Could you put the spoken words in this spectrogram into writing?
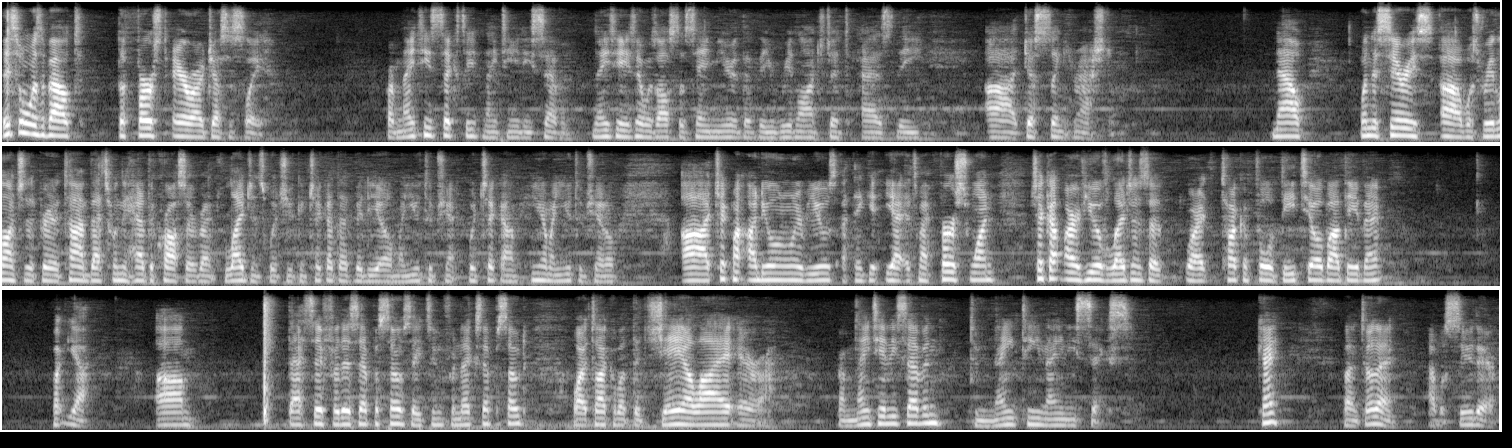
this one was about the first era of Justice League from 1960 to 1987. 1987 was also the same year that they relaunched it as the uh, Justice League International. Now, when the series uh, was relaunched at the period of time, that's when they had the crossover event Legends, which you can check out that video on my YouTube channel. Which check out here on my YouTube channel. Uh, check my audio only reviews. I think it, yeah, it's my first one. Check out my review of Legends, uh, where I talk in full detail about the event. But yeah, um, that's it for this episode. Stay tuned for next episode where I talk about the JLI era from 1987 to 1996. Okay? But until then, I will see you there.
